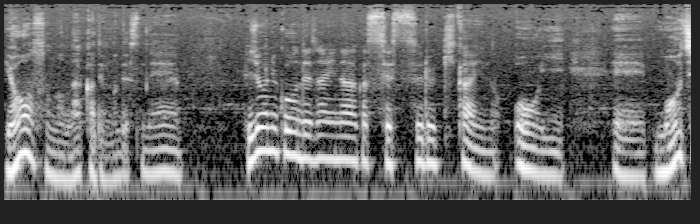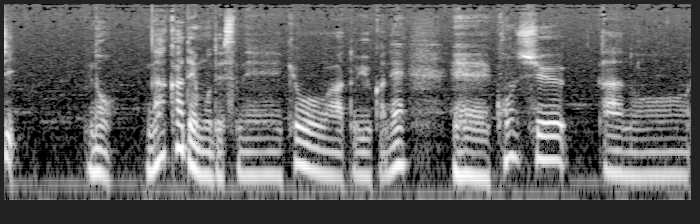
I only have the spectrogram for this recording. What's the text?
要素の中でもですね非常にこうデザイナーが接する機会の多い、えー、文字の中でもですね今日はというかね、えー、今週あの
